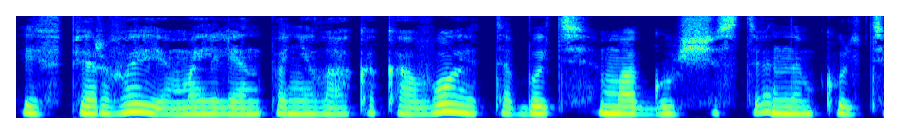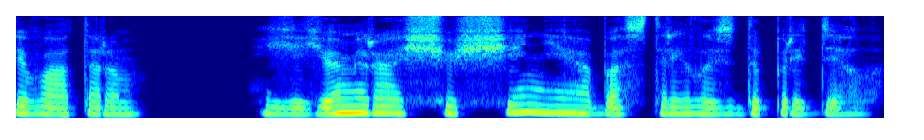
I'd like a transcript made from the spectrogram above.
И впервые Мейлин поняла, каково это быть могущественным культиватором. Ее мироощущение обострилось до предела.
